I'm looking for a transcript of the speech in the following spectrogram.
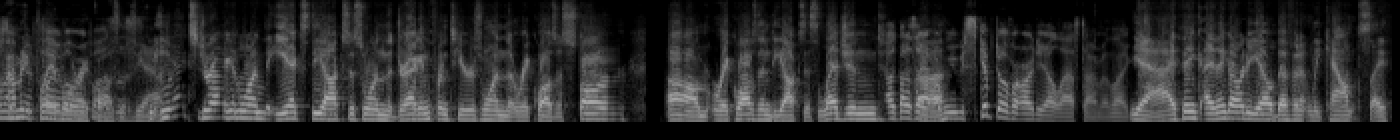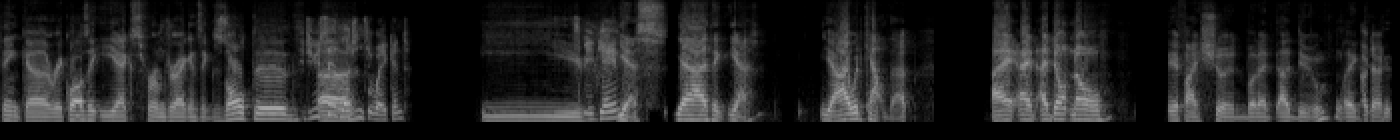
there's how many good playable Rayquazas. Rayquazas? Yeah. The EX Dragon one, the EX Deoxys one, the Dragon Frontiers one, the Rayquaza Star, um, Rayquaza and Deoxys Legend. I was about to say Uh, we skipped over RDL last time, and like, Yeah, I think I think RDL definitely counts. I think uh, Rayquaza EX from Dragons Exalted. did you say uh, Legends Awakened? E- Speed game? Yes. Yeah, I think yeah, yeah. I would count that. I I, I don't know if I should, but I, I do. Like Okay, me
